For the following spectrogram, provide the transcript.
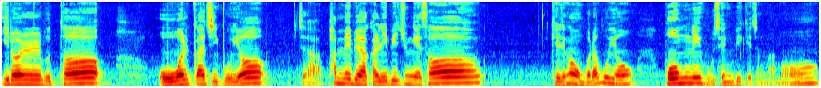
1월부터 5월까지고요. 자, 판매비와 관리비 중에서 계정 과목 뭐라고요? 복리후생비 계정 과목,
